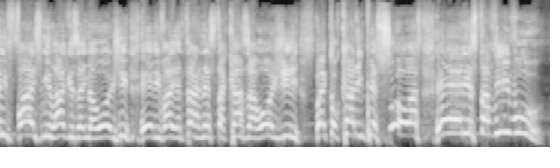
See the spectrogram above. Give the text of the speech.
ele faz milagres ainda hoje, ele vai entrar nesta casa hoje, vai tocar em pessoas, ele está vivo.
